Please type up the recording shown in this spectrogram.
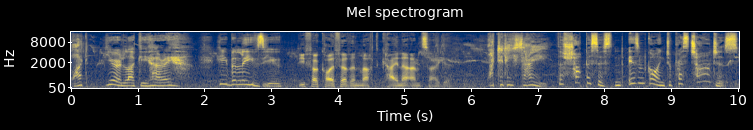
What? You're lucky, Harry. He believes you. Die Verkäuferin macht keine Anzeige. What did he say? The shop assistant isn't going to press charges.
